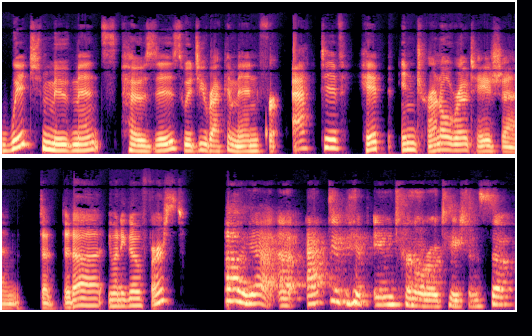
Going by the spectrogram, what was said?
Which movements, poses would you recommend for active hip internal rotation? Da, da, da. You want to go first? Oh, yeah. Uh, active hip internal rotation. So,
